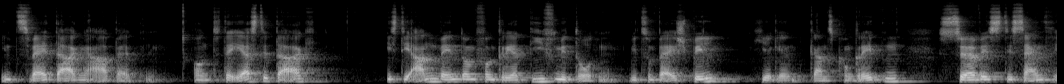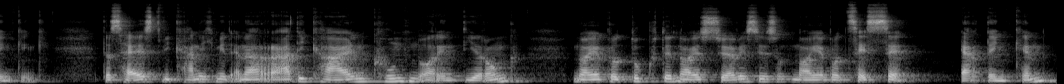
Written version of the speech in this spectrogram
in zwei Tagen arbeiten. Und der erste Tag ist die Anwendung von Kreativmethoden, wie zum Beispiel, hier ganz konkreten, Service Design Thinking. Das heißt, wie kann ich mit einer radikalen Kundenorientierung neue Produkte, neue Services und neue Prozesse erdenken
